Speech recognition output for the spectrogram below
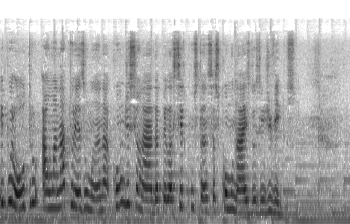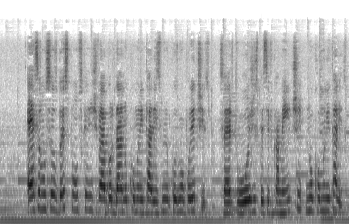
e por outro, a uma natureza humana condicionada pelas circunstâncias comunais dos indivíduos. Esses vão ser os dois pontos que a gente vai abordar no comunitarismo e no cosmopolitismo, certo? Hoje, especificamente, no comunitarismo.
